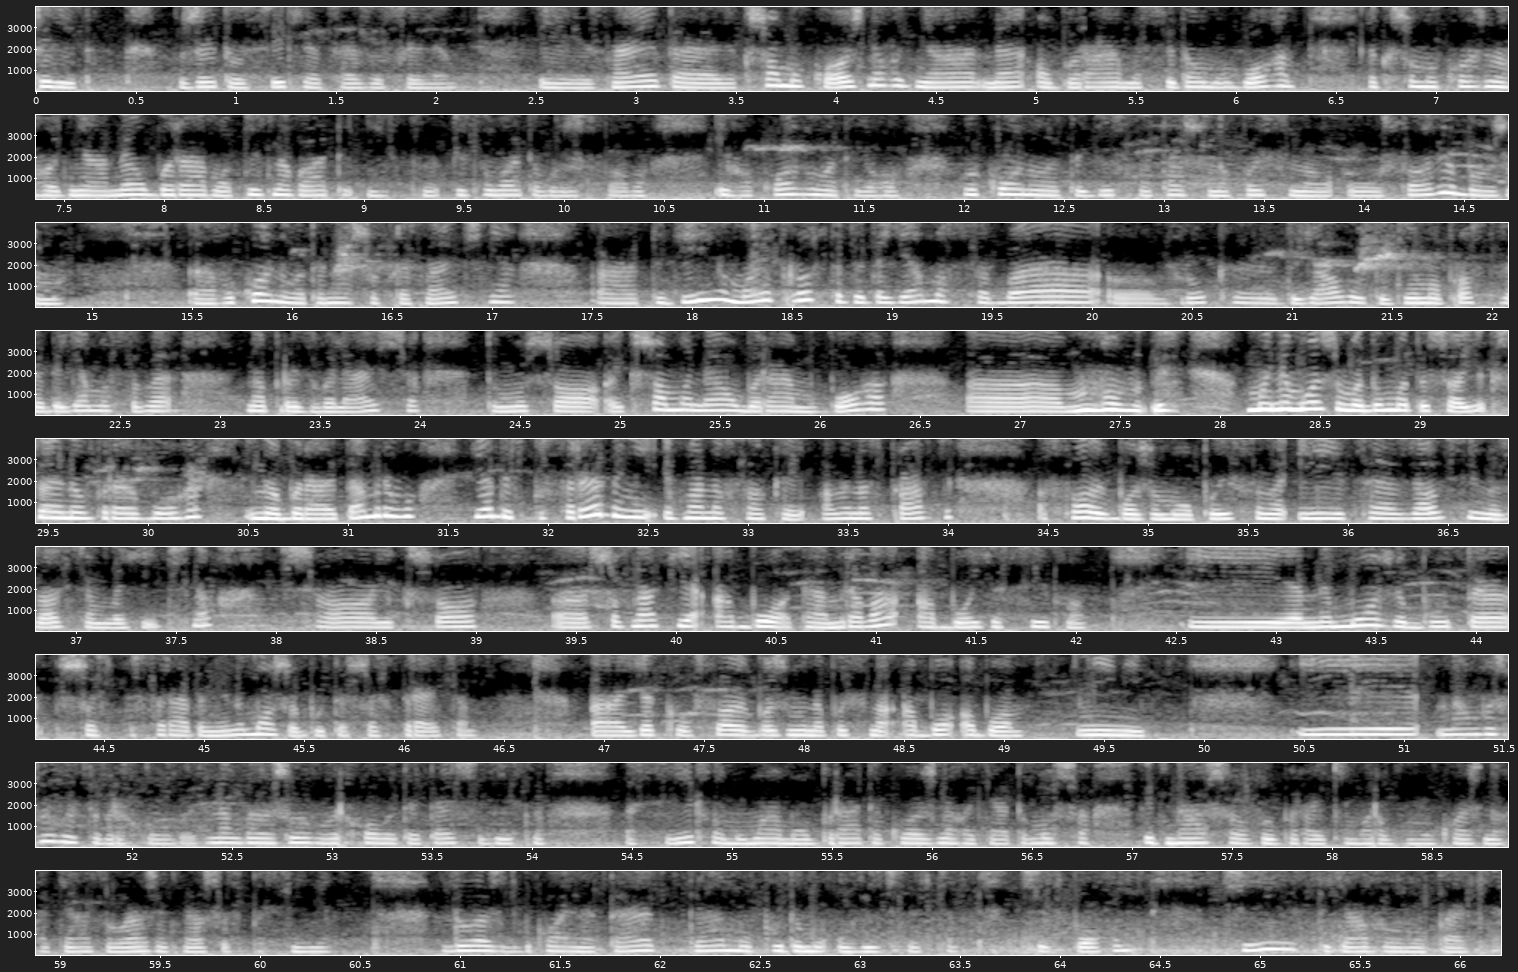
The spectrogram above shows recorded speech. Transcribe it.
Привіт! Жити у світлі це зусилля. І знаєте, якщо ми кожного дня не обираємо свідомо Бога, якщо ми кожного дня не обираємо пізнавати істину, пізнавати Боже Слово і виконувати його, виконувати дійсно те, що написано у Слові Божому, виконувати наше призначення, е, тоді ми просто віддаємо себе е, в руки дияволу, тоді ми просто віддаємо себе на призволяще, тому що якщо ми не обираємо Бога, е, ми не можемо думати, що якщо я не обираю Бога і не обираю темряву, я десь посередині і в мене все окей. Але насправді в Слові Божому описано, і це зовсім зовсім логічно, що якщо е, що в нас є або темрява, або є світло. І не може бути щось посередині, не може бути щось третє. Е, Як в Слові Божому написано або або ні, ні. І нам важливо це враховувати. Нам важливо враховувати те, що дійсно е, світло ми маємо обирати кожного дня, тому що від нашого вибору, який ми робимо кожного дня, залежить наше спасіння. Залежить буквально те, де ми будемо у вічності, чи з Богом, чи з дияволом у пеклі.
